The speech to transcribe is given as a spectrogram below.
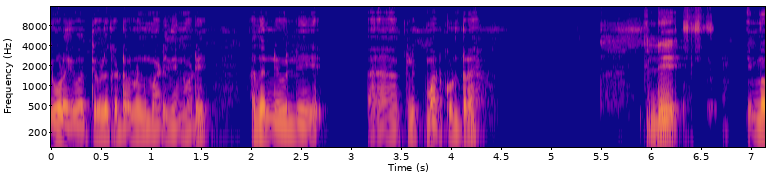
ಏಳು ಐವತ್ತೇಳಕ್ಕೆ ಡೌನ್ಲೋಡ್ ಮಾಡಿದ್ದೀನಿ ನೋಡಿ. ಅದನ್ನು ನೀವು ಇಲ್ಲಿ ಕ್ಲಿಕ್ ಮಾಡಿಕೊಂಡ್ರೆ, ಇಲ್ಲಿ ನಿಮ್ಮ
